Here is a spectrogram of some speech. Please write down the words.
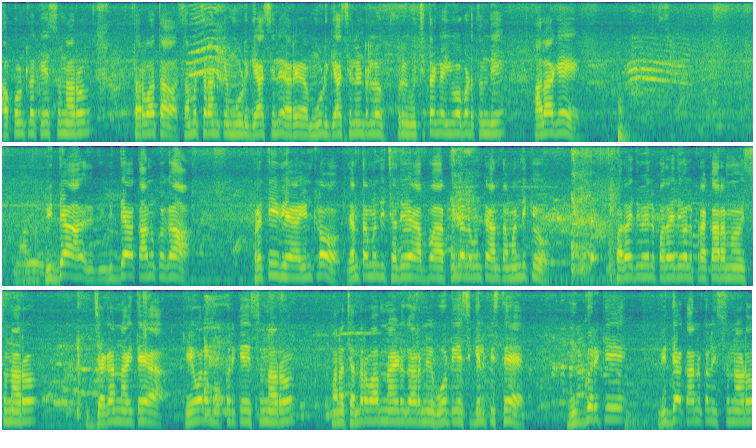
అకౌంట్లోకి వేస్తున్నారు తర్వాత సంవత్సరానికి మూడు గ్యాస్ సిలి- అరే, మూడు గ్యాస్ సిలిండర్లు ఫ్రీ ఉచితంగా ఇవ్వబడుతుంది. అలాగే విద్యా విద్యా కానుకగా ప్రతి ఇంట్లో ఎంతమంది చదివే అబ్బా పిల్లలు ఉంటే అంతమందికి పదహైదు వేలు పదహైదు వేలు ప్రకారం ఇస్తున్నారు. జగన్ అయితే కేవలం ఒక్కరికే ఇస్తున్నారు. మన చంద్రబాబు నాయుడు గారిని ఓటు వేసి గెలిపిస్తే ముగ్గురికి విద్యా కానుకలు ఇస్తున్నాడు.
